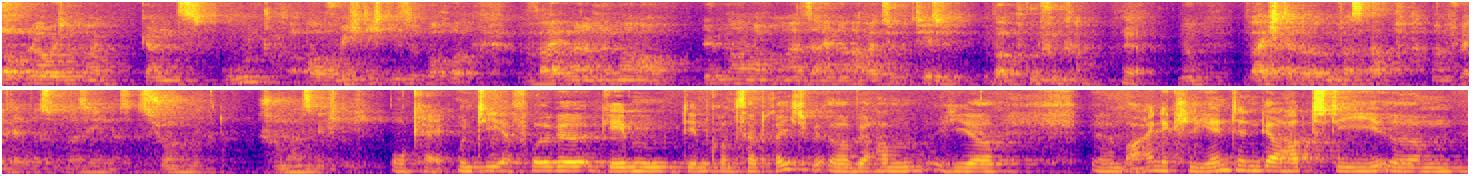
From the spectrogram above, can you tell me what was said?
auch, glaube ich, nochmal ganz gut, auch wichtig diese Woche, weil man dann immer auch immer noch mal seine Arbeitshypothese überprüfen kann. Ja. Ne? Weicht da irgendwas ab, hat man vielleicht etwas übersehen, das ist schon, schon ganz wichtig. Okay, und die Erfolge geben dem Konzept recht. Wir, äh, haben hier ähm, eine Klientin gehabt, die, ähm,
